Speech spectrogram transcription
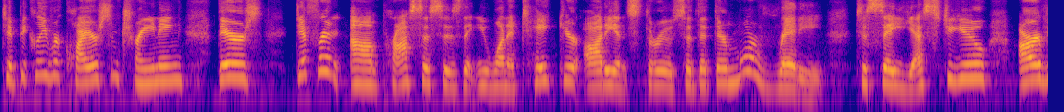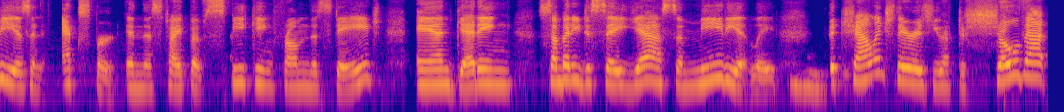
typically requires some training. There's different um, processes that you want to take your audience through so that they're more ready to say yes to you. Arvee is an expert in this type of speaking from the stage and getting somebody to say yes immediately. Mm-hmm. The challenge there is you have to show that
